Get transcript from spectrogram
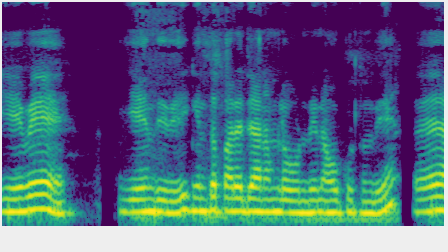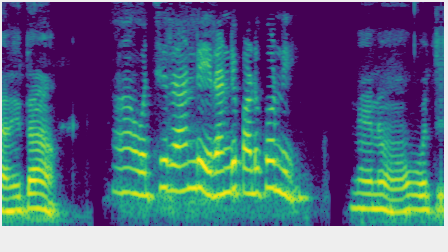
ఏవే ఏంది ఇది ఇంత పరిధ్యానంలో ఉండి నవ్వుకుంటుంది. ఏ అనిత? వచ్చి రండి రండి పడుకోండి. నేను వచ్చి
